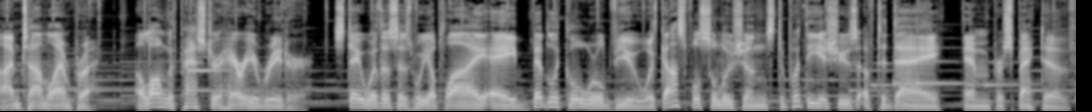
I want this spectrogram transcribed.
I'm Tom Lamprecht, along with Pastor Harry Reeder. Stay with us as we apply a biblical worldview with gospel solutions to put the issues of today in perspective.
